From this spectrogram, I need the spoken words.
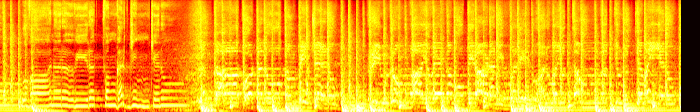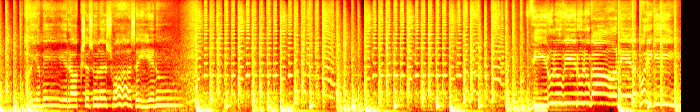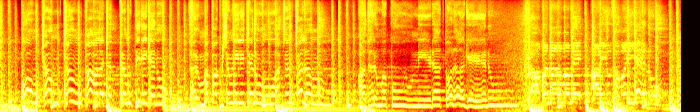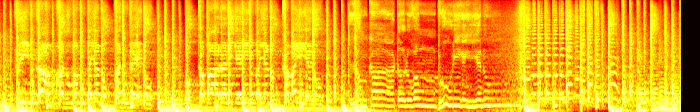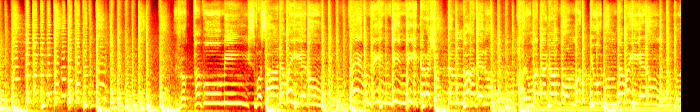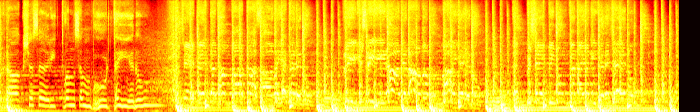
వానర వీరత్వం గర్జించెను. లంకా కోటలు కంపించెను. భయమే రాక్షసుల శ్వాసయ్యెను. అధర్మపు నీడ తొలగేను. రామనామమే ఆయుధమయ్యేను. హ్రీం రాం హనుమం దయనొప్పందేను ఒక్క నీవయనొక్కమయ్యెను లంకాటొలువం బూడిగయ్యను. రొక్తభూమి శ్వసానమయ్యను. భయం ఎప్పిషేపినుంగనయని తెరచేను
